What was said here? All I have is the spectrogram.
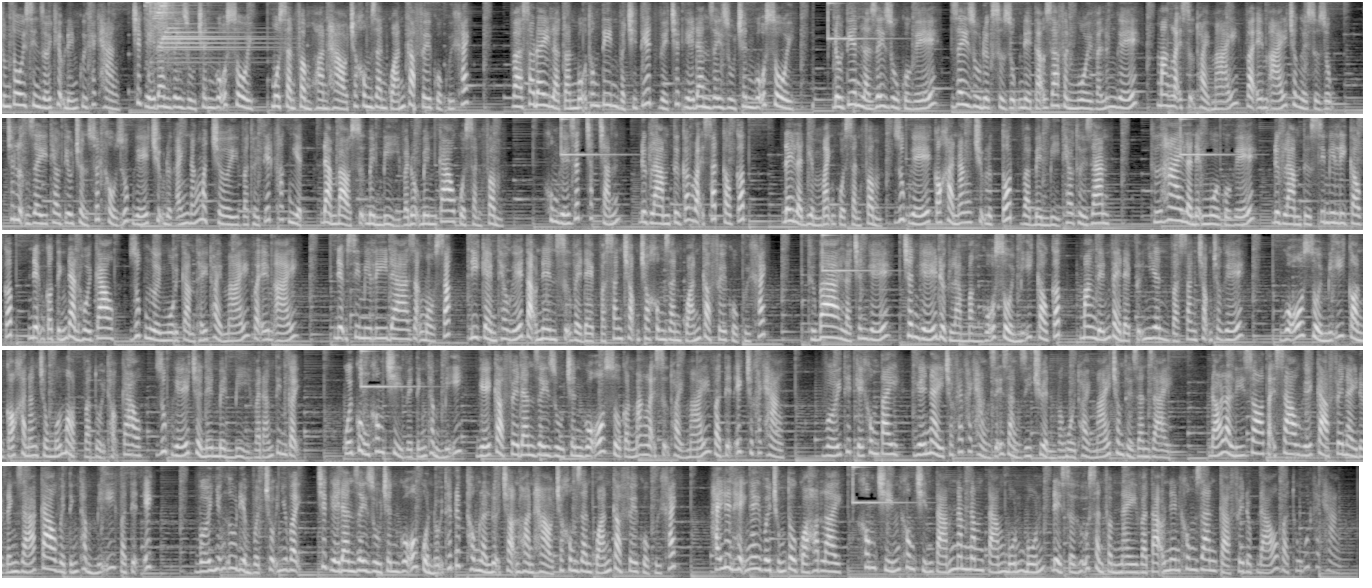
chúng tôi xin giới thiệu đến quý khách hàng chiếc ghế đan dây dù chân gỗ sồi, một sản phẩm hoàn hảo cho không gian quán cà phê của quý khách. Và sau đây là toàn bộ thông tin và chi tiết về chiếc ghế đan dây dù chân gỗ sồi. Đầu tiên là dây dù của ghế. Dây dù được sử dụng để tạo ra phần ngồi và lưng ghế, mang lại sự thoải mái và êm ái cho người sử dụng. Chất lượng dây theo tiêu chuẩn xuất khẩu giúp ghế chịu được ánh nắng mặt trời và thời tiết khắc nghiệt, đảm bảo sự bền bỉ và độ bền cao của sản phẩm. Khung ghế rất chắc chắn, được làm từ các loại sắt cao cấp. Đây là điểm mạnh của sản phẩm, giúp ghế có khả năng chịu lực tốt và bền bỉ theo thời gian. Thứ hai là nệm ngồi của ghế, được làm từ simili cao cấp, nệm có tính đàn hồi cao, giúp người ngồi cảm thấy thoải mái và êm ái. Nệm simili đa dạng màu sắc đi kèm theo ghế tạo nên sự vẻ đẹp và sang trọng cho không gian quán cà phê của quý khách. Thứ ba là chân ghế. Chân ghế được làm bằng gỗ sồi Mỹ cao cấp, mang đến vẻ đẹp tự nhiên và sang trọng cho ghế. Gỗ sồi Mỹ còn có khả năng chống mối mọt và tuổi thọ cao, giúp ghế trở nên bền bỉ và đáng tin cậy. Cuối cùng không chỉ về tính thẩm mỹ, ghế cà phê đan dây dù chân gỗ rồi còn mang lại sự thoải mái và tiện ích cho khách hàng. Với thiết kế không tay, ghế này cho phép khách hàng dễ dàng di chuyển và ngồi thoải mái trong thời gian dài. Đó là lý do tại sao ghế cà phê này được đánh giá cao về tính thẩm mỹ và tiện ích. Với những ưu điểm vượt trội như vậy, chiếc ghế đan dây dù chân gỗ của nội thất Đức Thông là lựa chọn hoàn hảo cho không gian quán cà phê của quý khách. Hãy liên hệ ngay với chúng tôi qua hotline 0909855844 để sở hữu sản phẩm này và tạo nên không gian cà phê độc đáo và thu hút khách hàng.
